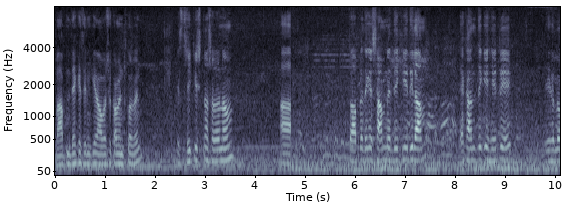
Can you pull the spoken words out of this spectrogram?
বা আপনি দেখেছেন কিনা অবশ্যই কমেন্ট করবেন। শ্রীকৃষ্ণ শরণম। তো আপনাদেরকে সামনে দেখিয়ে দিলাম। এখান থেকে হেঁটে এ হলো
